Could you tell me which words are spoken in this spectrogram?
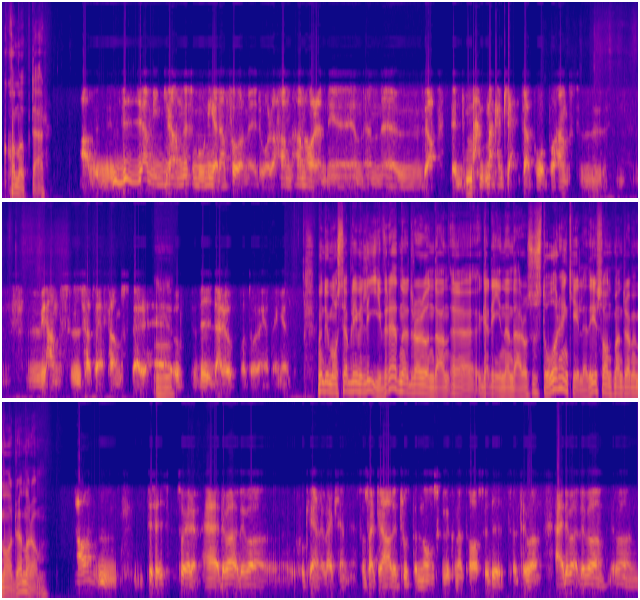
kom upp där? Ja, Via min granne som bor nedanför mig då. då. Han, han har en, en, en eh, ja, man, kan klättra på, på hans, eh, vid hans så att säga, fönster eh, upp, vidare uppåt då helt enkelt. Men du måste ha blivit livrädd när du drar undan eh, gardinen där och så står en kille. Det är ju sånt man drömmer mardrömmar om. Ja, mm, precis. Så är det. Eh, Det var, det var chockerande verkligen. Som sagt, jag hade aldrig trott att någon skulle kunna ta sig dit. Så det var, nej, det var, det var, det var,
